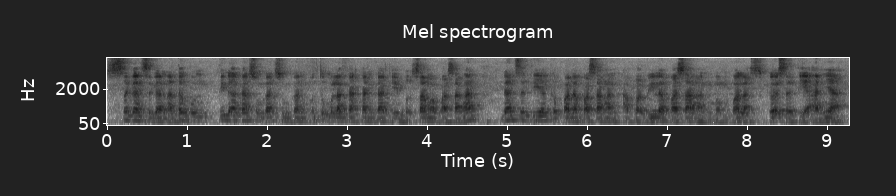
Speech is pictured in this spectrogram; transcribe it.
segan-segan ataupun tidak akan sungkan-sungkan untuk melangkahkan kaki bersama pasangan dan setia kepada pasangan apabila pasangan membalas kesetiaannya.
